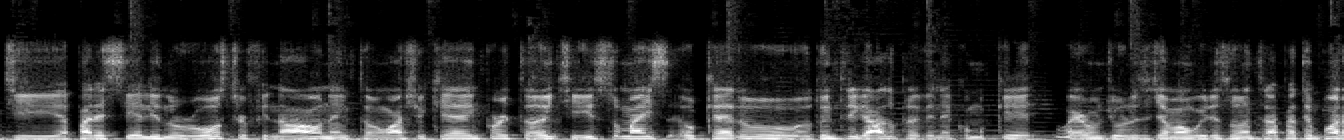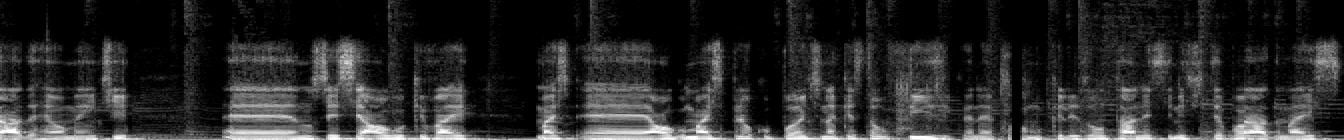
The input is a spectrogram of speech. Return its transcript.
de aparecer ali no roster final, né? Então acho que é importante isso, mas eu quero. Eu tô intrigado para ver, né, como que o Aaron Jones e o Jamal Williams vão entrar pra temporada. Realmente, é, não sei se é algo que vai. Mas é algo mais preocupante na questão física, né? Como que eles vão estar nesse início de temporada, mas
